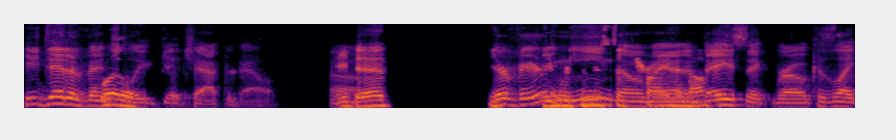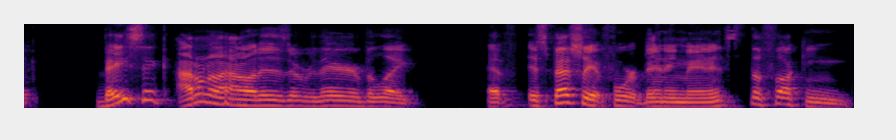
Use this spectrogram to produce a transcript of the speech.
He did eventually get chaptered out. He Um, did. they're very you mean to though, man. In enough? basic, bro, because like basic, I don't know how it is over there, but like, at, especially at Fort Benning, man, it's the fucking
